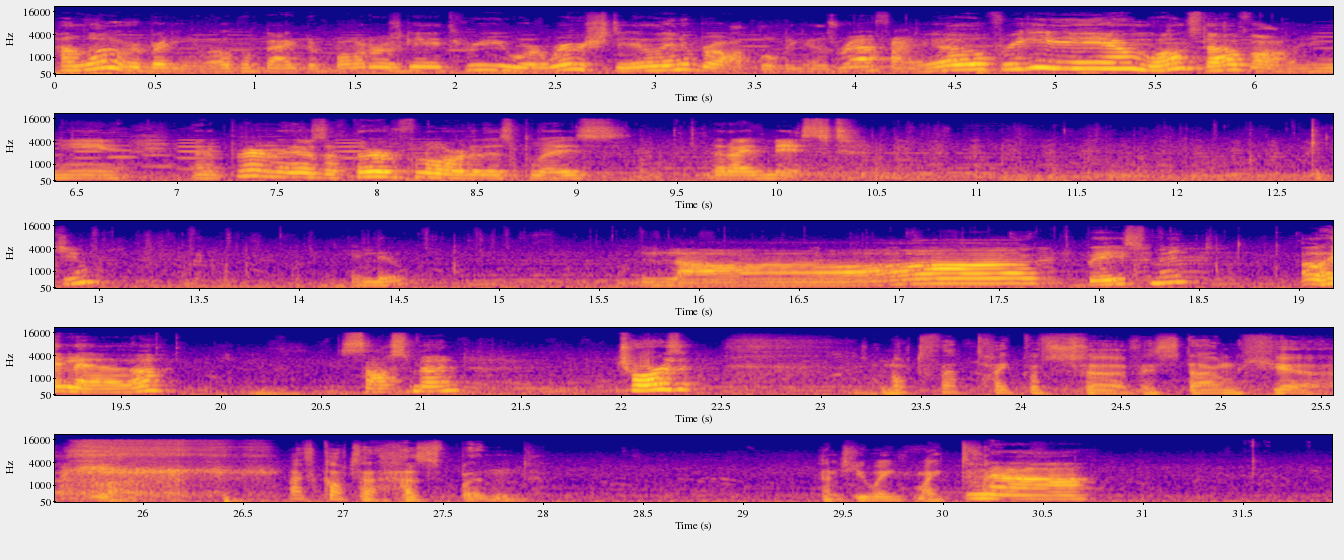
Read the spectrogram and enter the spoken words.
Hello everybody and welcome back to Baldur's Gate 3 where we're still in a brothel because Raphael freaking won't stop following me. And apparently there's a third floor to this place that I missed. Kitchen? Hello? Locked basement? Oh hello. Sauceman? Chores? Not that type of service down here, love. I've got a husband. And you ain't my type. Nah.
